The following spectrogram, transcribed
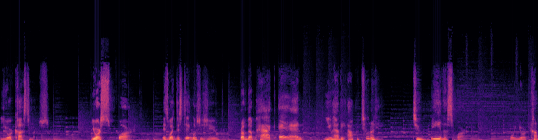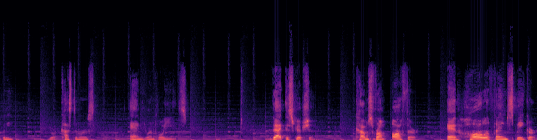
your customers. Your spark is what distinguishes you from the pack, and you have the opportunity to be the spark for your company, your customers, and your employees. That description comes from author and Hall of Fame speaker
